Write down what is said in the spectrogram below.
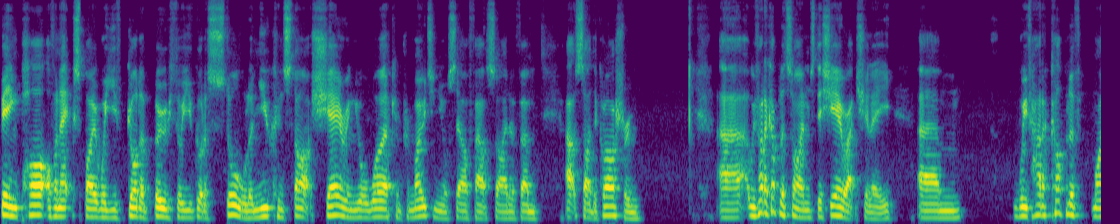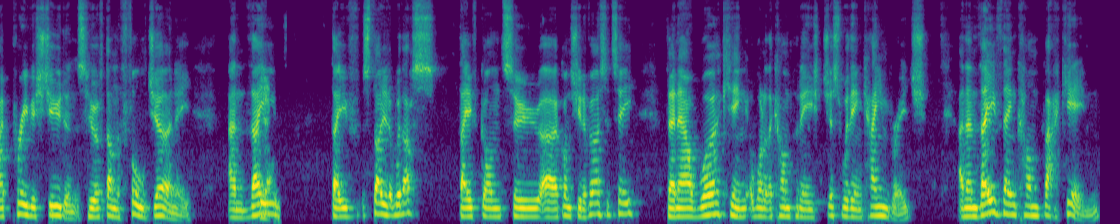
being part of an expo where you've got a booth or you've got a stall and you can start sharing your work and promoting yourself outside of um, outside the classroom. Uh, we've had a couple of times this year actually. Um, we've had a couple of my previous students who have done the full journey, and they yeah. they've studied it with us. They've gone to uh, gone to university. They're now working at one of the companies just within Cambridge, and then they've then come back in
